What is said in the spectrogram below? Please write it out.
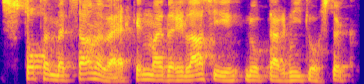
stoppen met samenwerken, maar de relatie loopt daar niet door stuk.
